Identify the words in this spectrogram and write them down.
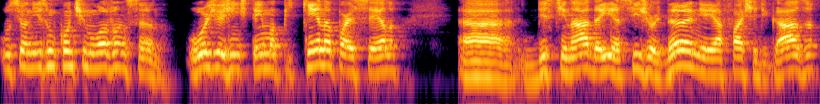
o sionismo continua avançando. Hoje a gente tem uma pequena parcela ah, destinada aí à Cisjordânia e à faixa de Gaza,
